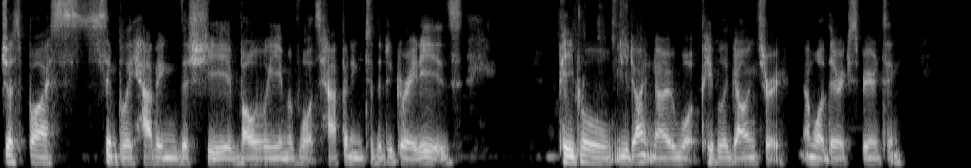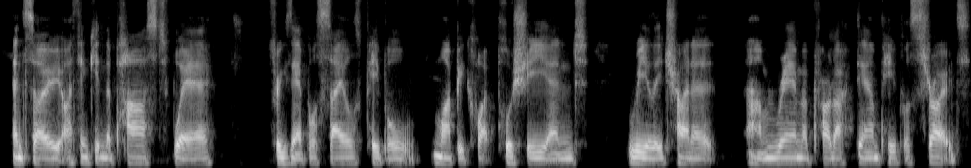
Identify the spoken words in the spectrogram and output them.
just by simply having the sheer volume of what's happening to the degree it is, people, you don't know what people are going through and what they're experiencing. And so I think in the past, where, for example, salespeople might be quite pushy and really trying to um, ram a product down people's throats,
